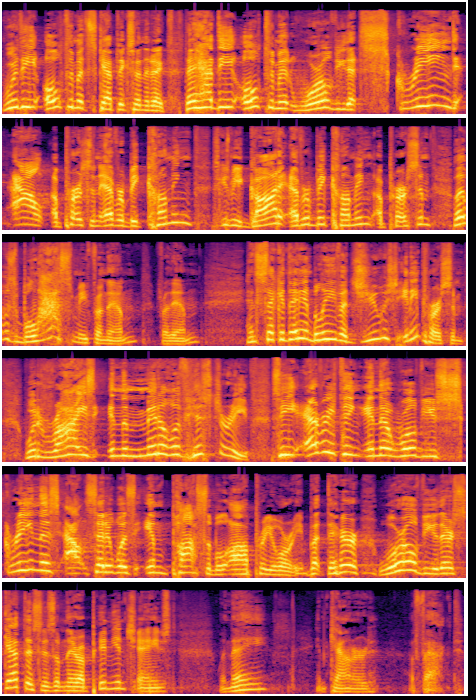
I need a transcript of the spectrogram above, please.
were the ultimate skeptics in the day. They had the ultimate worldview that screened out a person ever becoming, excuse me, God ever becoming a person. Well, it was blasphemy from them, for them. And second, they didn't believe a Jewish, any person, would rise in the middle of history. See, everything in their worldview screened this out, said it was impossible a priori. But their worldview, their skepticism, their opinion changed when they encountered a fact.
